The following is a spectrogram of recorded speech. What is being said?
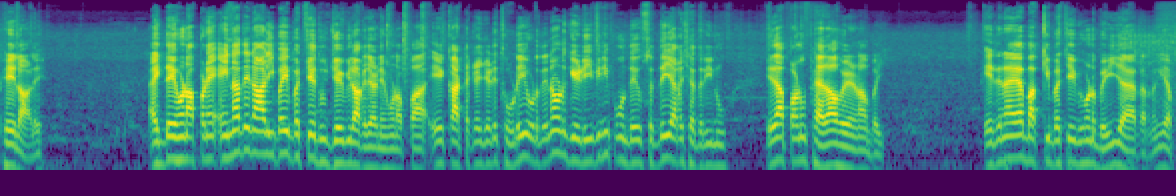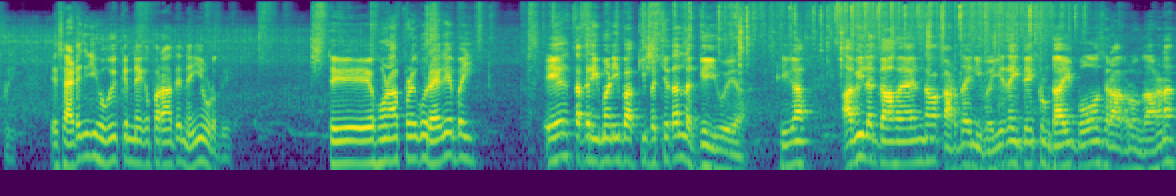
ਫੇਰ ਲਾ ਲੇ ਐਦਾਂ ਹੀ ਹੁਣ ਆਪਣੇ ਇਹਨਾਂ ਦੇ ਨਾਲ ਹੀ ਬਾਈ ਬੱਚੇ ਦੂਜੇ ਵੀ ਲੱਗ ਜਾਣੇ ਹੁਣ ਆਪਾਂ। ਇਹ ਕੱਟ ਕੇ ਜਿਹੜੇ ਥੋੜੇ ਹੀ ਉੜਦੇ ਨਾ, ਹੁਣ ਗੇੜੀ ਵੀ ਨਹੀਂ ਪਾਉਂਦੇ ਸਿੱਧੇ ਜਾ ਕੇ ਛਤਰੀ ਨੂੰ। ਇਹਦਾ ਆਪਾਂ ਨੂੰ ਫਾਇਦਾ ਹੋ ਜਾਣਾ ਬਾਈ। ਇਹਦੇ ਨਾਲ ਇਹ ਬਾਕੀ ਬੱਚੇ ਵੀ ਹੁਣ ਬਈ ਜਾਇਆ ਕਰਨਗੇ ਆਪਣੇ। ਇਹ ਸੈਟਿੰਗ ਜੀ ਹੋ ਗਈ, ਕਿੰਨੇ ਕੁ ਪਰਾਂ ਤੇ ਨਹੀਂ ਉੜਦੇ ਤੇ ਹੁਣ ਆਪਣੇ ਕੋਲ ਰਹਿ ਗਏ ਬਾਈ। ਇਹ ਤਕਰੀਬਨ ਹੀ ਬਾਕੀ ਬੱਚੇ ਤਾਂ ਲੱਗੇ ਹੀ ਹੋਏ ਆ, ਠੀਕ ਆ? ਆ ਵੀ ਲੱਗਾ ਹੋਇਆ, ਇਹਨਾਂ ਦਾ ਮੈਂ ਕੱਢਦਾ ਹੀ ਨਹੀਂ ਬਾਈ ਤਾਂ ਇਦਾਂ ਹੀ ਟੁੰਡਾ ਹੀ ਬਹੁਤ ਸਿਰਾ ਕਰਾਉਂਦਾ ਹਨਾ?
